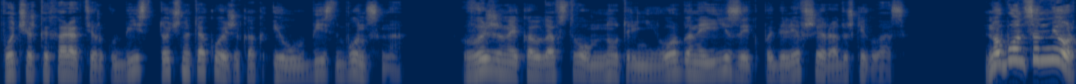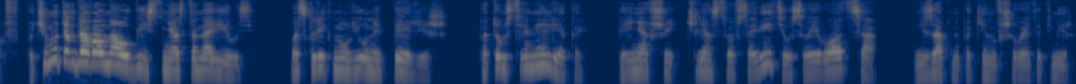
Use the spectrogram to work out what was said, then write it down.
Почерк и характер убийств точно такой же, как и у убийств Бонсона выжженные колдовством внутренние органы и язык, побелевшие радужки глаз. — Но Бонсон мертв! Почему тогда волна убийств не остановилась? — воскликнул юный Перриш, потомственный лекарь, перенявший членство в Совете у своего отца, внезапно покинувшего этот мир.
